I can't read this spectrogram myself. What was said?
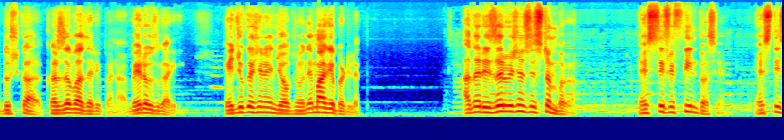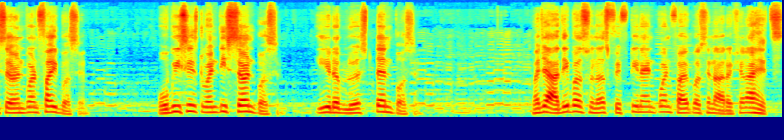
दुष्काळ कर्जबाजारीपणा बेरोजगारी एज्युकेशन अँड जॉब्समध्ये मागे पडलेत. आता रिझर्वेशन सिस्टम बघा. S C fifteen percent S T seven point five percent OBC twenty seven percent E W S ten percent म्हणजे आधीपासूनच fifty nine point five percent आरक्षण आहेच.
